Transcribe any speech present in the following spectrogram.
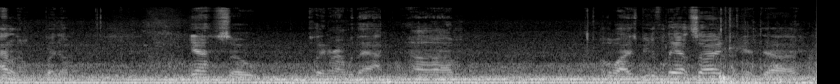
I don't know, but um, yeah. So playing around with that. Um, otherwise, beautiful day outside, and uh,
